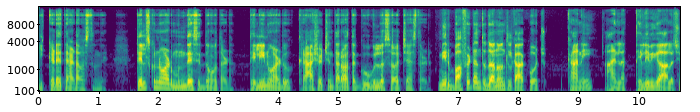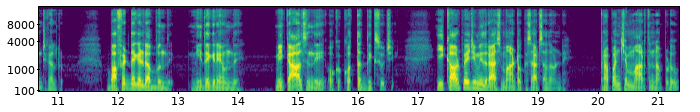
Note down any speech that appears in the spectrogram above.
ఇక్కడే తేడా వస్తుంది. తెలుసుకున్నవాడు ముందే సిద్ధం అవుతాడు తెలియనివాడు క్రాష్ వచ్చిన తర్వాత గూగుల్లో సెర్చ్ చేస్తాడు. మీరు బఫెట్ అంత ధనవంతులు కాకపోవచ్చు కానీ ఆయనలా తెలివిగా ఆలోచించగలరు. బఫెట్ దగ్గర డబ్బు ఉంది మీ దగ్గర ఏముంది? మీకు కావాల్సింది ఒక కొత్త దిక్సూచి. ఈ కవర్ పేజీ మీద రాసి మాట ఒకసారి చదవండి. ప్రపంచం మారుతున్నప్పుడు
